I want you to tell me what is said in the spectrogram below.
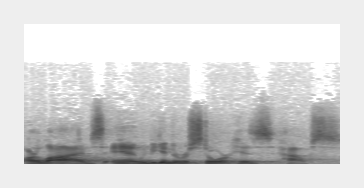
our lives and we begin to restore His house.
